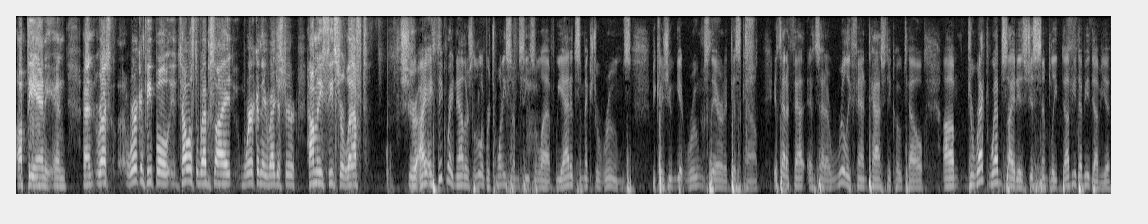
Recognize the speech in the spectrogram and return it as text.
up the ante. And, and Russ, where can people tell us the website? Where can they register? How many seats are left? Sure. I, I, think right now there's a little over 20 some seats left. We added some extra rooms because you can get rooms there at a discount. It's at a fa- it's at a really fantastic hotel. Um, direct website is just simply www.chicagosummit.net.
